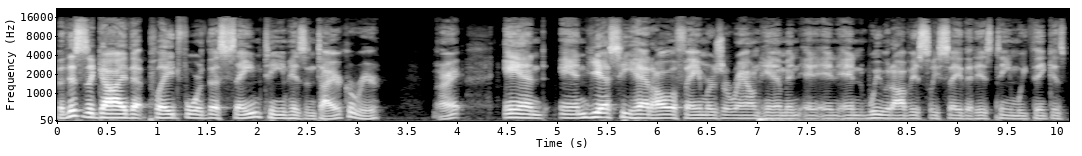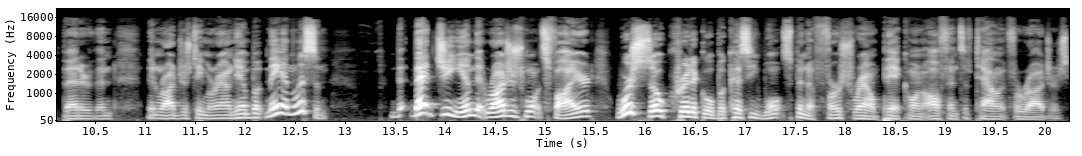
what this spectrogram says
but this is a guy that played for the same team his entire career, all right? And and yes, he had Hall of Famers around him, and and and we would obviously say that his team we think is better than than Rodgers' team around him. But man, listen, th- that GM that Rodgers wants fired, we're so critical because he won't spend a first round pick on offensive talent for Rodgers.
